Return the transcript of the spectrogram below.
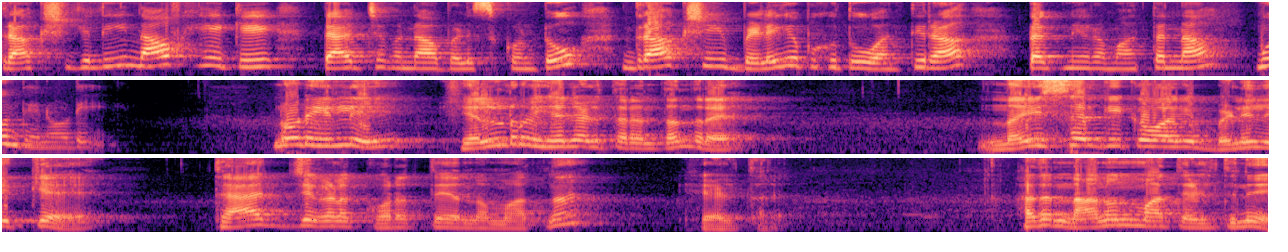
ದ್ರಾಕ್ಷಿಯಲ್ಲಿ ನಾವು ಹೇಗೆ ತ್ಯಾಜ್ಯವನ್ನು ಬಳಸಿಕೊಂಡು ದ್ರಾಕ್ಷಿ ಬೆಳೆಯಬಹುದು ಅಂತೀರಾ? ತಜ್ಞರ ಮಾತನ್ನು ಮುಂದೆ ನೋಡಿ. ನೋಡಿ ಇಲ್ಲಿ ಎಲ್ಲರೂ ಏನು ಹೇಳ್ತಾರೆ ಅಂತಂದರೆ ನೈಸರ್ಗಿಕವಾಗಿ ಬೆಳೀಲಿಕ್ಕೆ ತ್ಯಾಜ್ಯಗಳ ಕೊರತೆ ಅನ್ನೋ ಮಾತನ್ನ ಹೇಳ್ತಾರೆ. ಆದರೆ ನಾನೊಂದು ಮಾತು ಹೇಳ್ತೀನಿ.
